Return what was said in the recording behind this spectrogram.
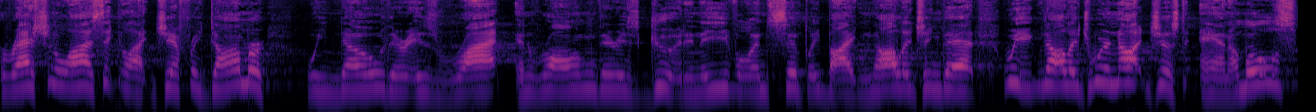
rationalize it like Jeffrey Dahmer, we know there is right and wrong, there is good and evil, and simply by acknowledging that, we acknowledge we're not just animals.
